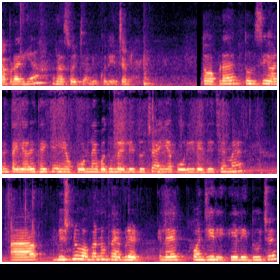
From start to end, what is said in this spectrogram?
આપણે અહીંયા રસોઈ ચાલુ કરીએ, ચલો. તો આપણે તુલસી હવાની તૈયારી થઈ ગઈ, અહીંયા ફૂલને બધું લઈ લીધું છે, અહીંયા પૂરી લીધી છે મેં. આ વિષ્ણુ વગરનું ફેવરેટ એટલે પંજીરી, એ લીધું છે.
